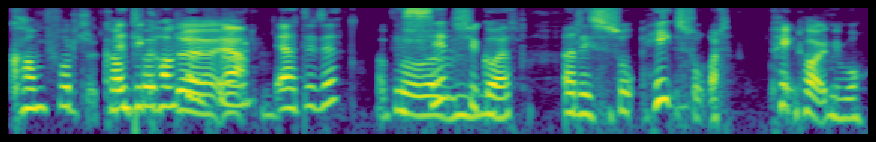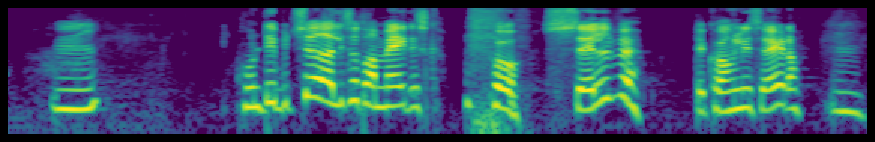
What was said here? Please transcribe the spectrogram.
Comfort, comfort, Men det er comfort øh, food. ja, Ja, det er det. og Det er på, sindssygt øhm, godt. Og det er so- helt sort. Pænt højt niveau. Mm. Hun debuterede lige så dramatisk på selve det kongelige teater Mm.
